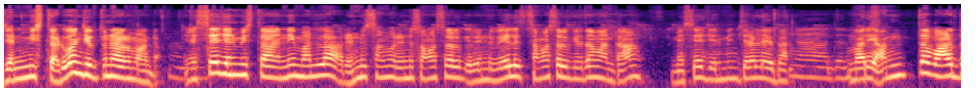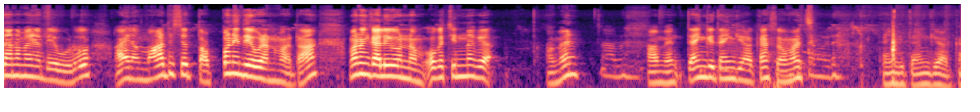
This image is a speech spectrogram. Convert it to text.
జన్మిస్తాడు అని చెప్తున్నారు అనమాట మెస్సయ్య జన్మిస్తా అని మళ్ళా రెండు సంవ రెండు సంవత్సరాలకి రెండు వేల సంవత్సరాల క్రితం అంట మెస్సయ్య జన్మించడం లేదా. మరి అంత వాగ్దానమైన దేవుడు ఆయన మాట ఇస్తే తప్పని దేవుడు అనమాట మనం కలిగి ఉన్నాం. ఒక చిన్నగా. ఆమెన్ ఆమె. Amen thank you thank you అక్క so much. Thank you thank you అక్క.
